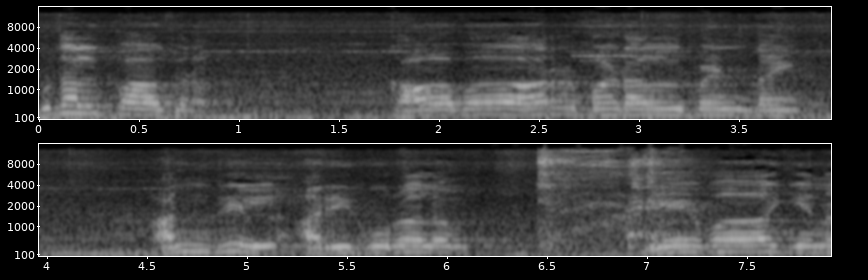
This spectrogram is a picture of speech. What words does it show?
முதல் பாசுரம். காவார் மடல் பெண்ணை அன்றில் அறிகுறலும் ஏவாயின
